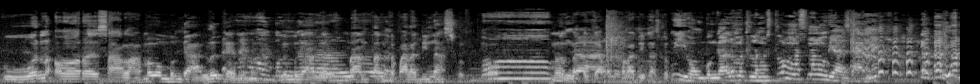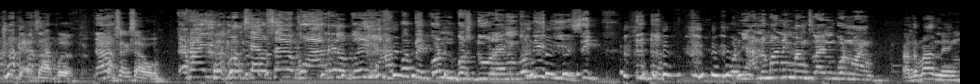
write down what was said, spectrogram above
Kuwen ora salah mah membenggale kan Ah, membenggale. mantan kepala dinas kun Oh, mantan Benggala. pejabat kepala dinas kun Wih, wong Benggala mah telenges-telenges mang biasanya. kayak siapa Ah. Pasek siapa Ah, iya, bang saya-saya gua Ariel gue apa be kon bos duren kon ini sih. Kon ya anu maning mang selain kon mang. ada maning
